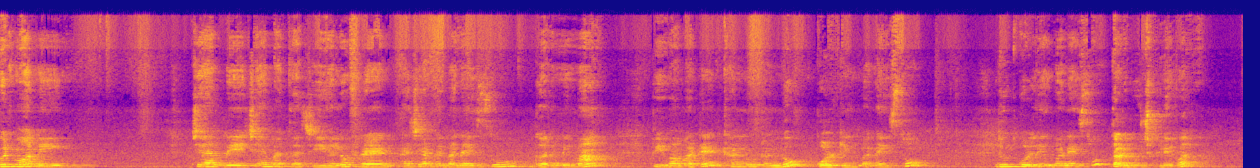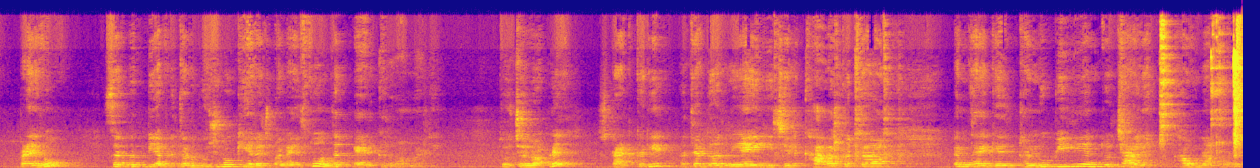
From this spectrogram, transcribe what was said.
ગુડ મોર્નિંગ જય અંબે, જય માતાજી. હેલો ફ્રેન્ડ આજે આપણે બનાવીશું ગરમીમાં પીવા માટે ઠંડુ ઠંડુ કોલ્ડ ડ્રિંક બનાવીશું. દૂધ કોલ્ડ ડ્રિંક બનાવીશું, તરબૂચ ફ્લેવર પણ એનું શરબત બી આપણે તરબૂચનો ઘેર જ બનાવીશું, અંદર એડ કરવા માટે. તો ચલો આપણે સ્ટાર્ટ કરીએ. અત્યારે ગરમી આવી ગઈ છે, એટલે ખાવા કરતાં એમ થાય કે ઠંડુ પી લઈએ ને તો ચાલે, ખાવું ના પડે.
